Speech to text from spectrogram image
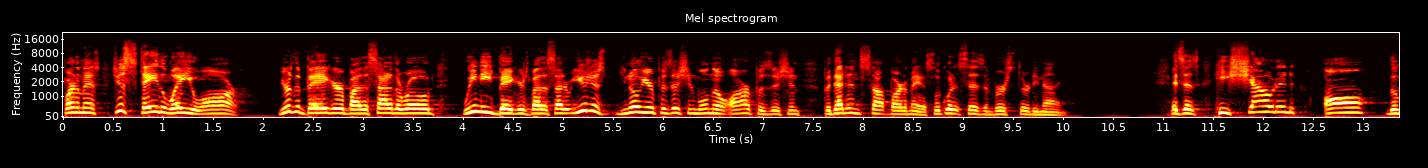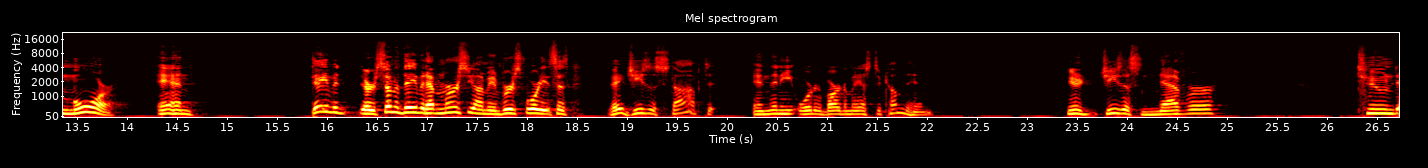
Bartimaeus, just stay the way you are. You're the beggar by the side of the road. We need beggars by the side of the road. You just you know your position, we'll know our position. But that didn't stop Bartimaeus. Look what it says in verse 39. It says, He shouted all the more. And David, or son of David, have mercy on me. In verse 40, it says, Hey, Jesus stopped. And then he ordered Bartimaeus to come to him. You know, Jesus never tuned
